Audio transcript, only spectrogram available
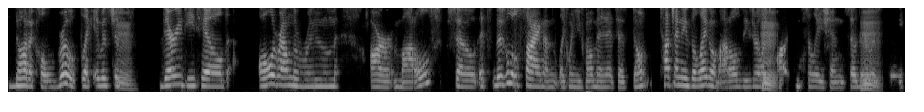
nautical rope. Like it was just Mm. very detailed all around the room are models. So it's there's a little sign on like when you come in and it says don't touch any of the lego models. These are like Mm. art installations. So there was a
